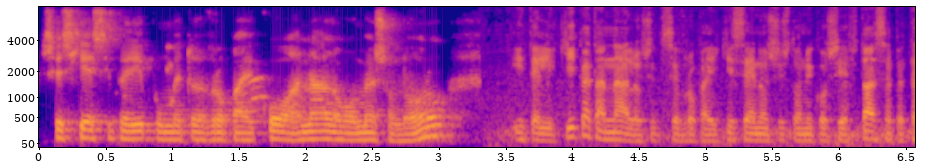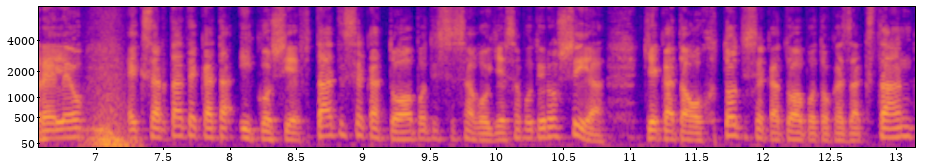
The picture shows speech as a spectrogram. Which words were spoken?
σε σχέση περίπου με το ευρωπαϊκό ανάλογο μέσον όρο. Η τελική κατανάλωση της Ευρωπαϊκής Ένωσης των 27 σε πετρέλαιο εξαρτάται κατά 27% από τις εισαγωγές από τη Ρωσία και κατά 8% από το Καζακστάν,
